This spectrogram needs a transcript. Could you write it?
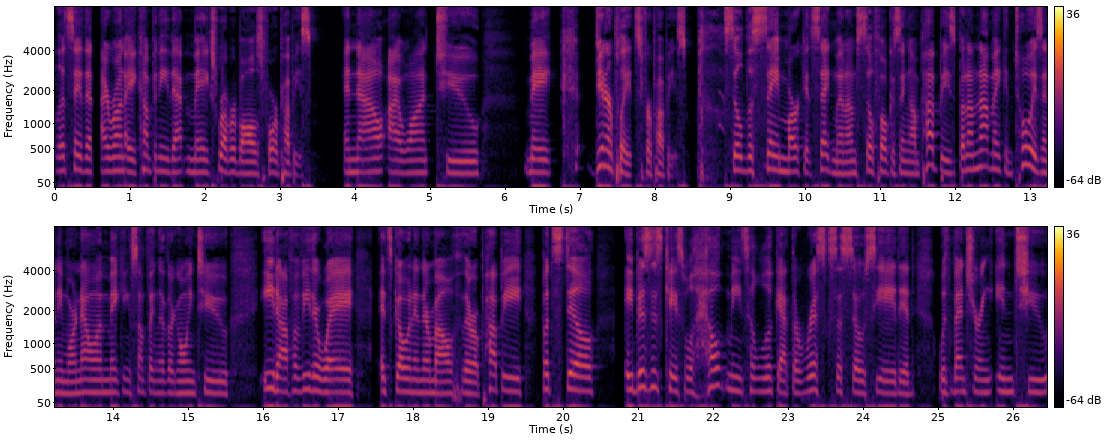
Let's say that I run a company that makes rubber balls for puppies. And now I want to make dinner plates for puppies. still the same market segment. I'm still focusing on puppies, but I'm not making toys anymore. Now I'm making something that they're going to eat off of. Either way, it's going in their mouth. They're a puppy, but still a business case will help me to look at the risks associated with venturing into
